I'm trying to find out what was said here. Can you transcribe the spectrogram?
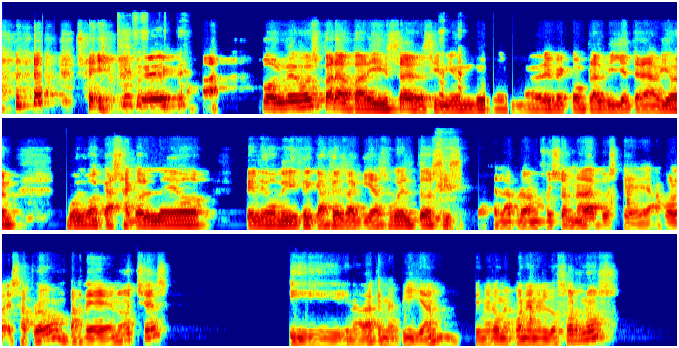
Volvemos para París, ¿sabes? Sin ni un duro, mi madre me compra el billete de avión, vuelvo a casa con Leo, Leo me dice, ¿qué haces aquí? ¿Has vuelto? Sí, sí, hacer la prueba en Fusion, nada, pues que hago esa prueba un par de noches y, nada, que me pillan. Primero me ponen en los hornos,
